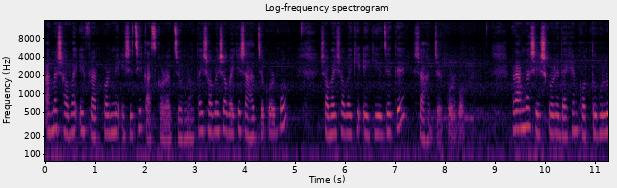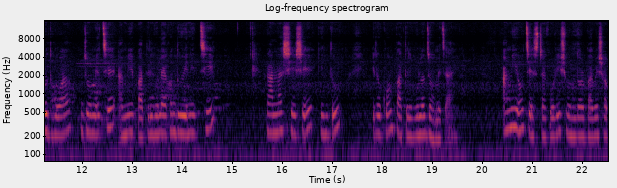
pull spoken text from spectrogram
আমরা সবাই এই প্ল্যাটফর্মে এসেছি কাজ করার জন্য। তাই সবাই সবাইকে সাহায্য করব। সবাই সবাইকে এগিয়ে যেতে সাহায্য করব। রান্না শেষ করে দেখেন কতগুলো ধোয়া জমেছে। আমি এই পাতিলগুলো এখন ধুয়ে নিচ্ছি। রান্নার শেষে কিন্তু এরকম পাতিলগুলো জমে যায়। আমিও চেষ্টা করি সুন্দরভাবে সব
